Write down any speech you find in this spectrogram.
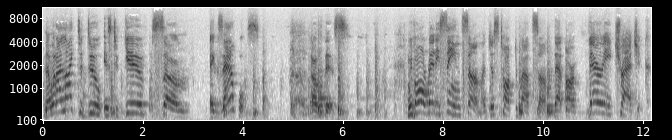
Now, what I like to do is to give some examples of this. We've already seen some, I just talked about some, that are very tragic,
